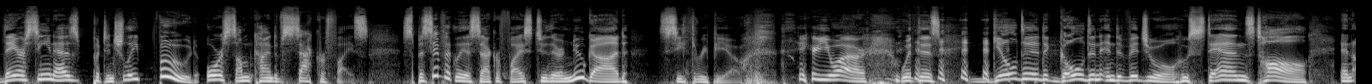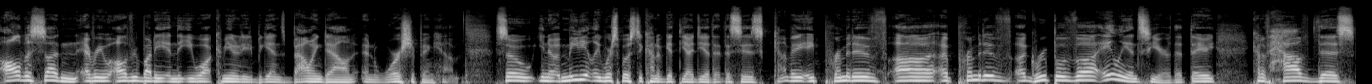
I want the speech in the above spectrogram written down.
they are seen as potentially food or some kind of sacrifice, specifically a sacrifice to their new god, C3PO. Here you are with this gilded golden individual who stands tall, and all of a sudden, every everybody in the Ewok community begins bowing down and worshiping him. So, you know, immediately we're supposed to kind of get the idea that this is kind of a, a primitive, uh, a primitive uh, group of uh, aliens here. That they kind of have this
